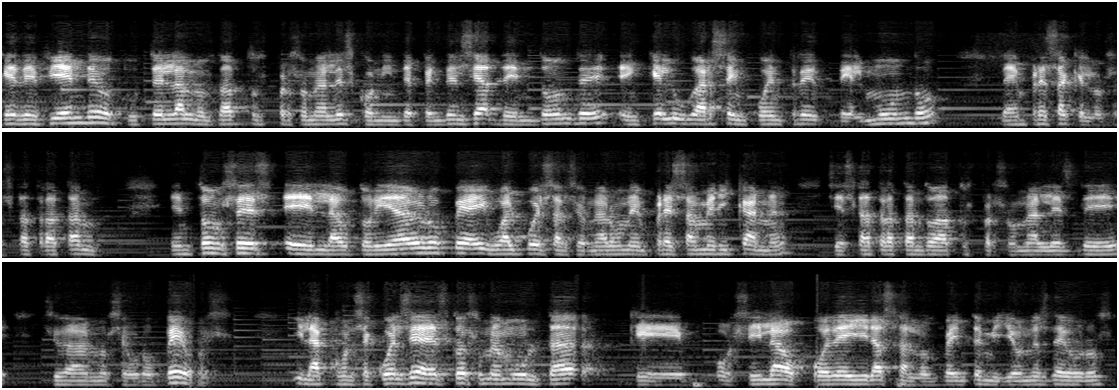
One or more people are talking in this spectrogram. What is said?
que defiende o tutela los datos personales con independencia de en dónde, en qué lugar se encuentre del mundo la empresa que los está tratando. Entonces, eh, la autoridad europea igual puede sancionar a una empresa americana si está tratando datos personales de ciudadanos europeos. Y la consecuencia de esto es una multa que oscila o puede ir hasta los 20 millones de euros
